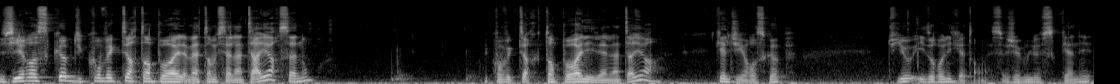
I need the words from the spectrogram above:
Gyroscope du convecteur temporel. Mais attends, mais c'est à l'intérieur ça, non? Le convecteur temporel, il est à l'intérieur. Quel gyroscope? Tuyau hydraulique. Attends, je vais me le scanner.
